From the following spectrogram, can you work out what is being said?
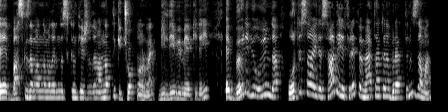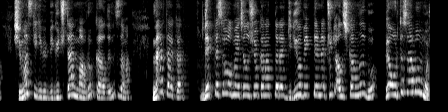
E, baskı zamanlamalarında sıkıntı yaşadığını anlattık ki çok normal. Bildiği bir mevki değil. E, böyle bir oyunda orta sahada sadece Fred ve Mert Hakan'a bıraktığınız zaman, Şimanski gibi bir güçten mahrum kaldığınız zaman Mert Hakan deplase olmaya çalışıyor kanatlara, gidiyor beklerine. Çünkü alışkanlığı bu ve orta saha bomboş.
